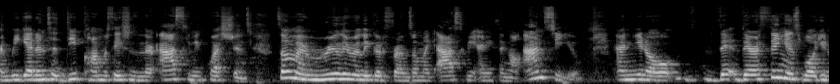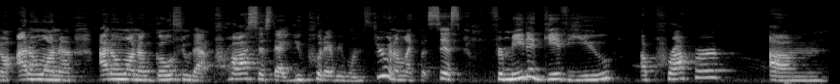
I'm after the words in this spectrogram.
and we get into deep conversations and they're asking me questions. Some of my really really good friends i'm like ask me anything i'll answer you. And you know th- their thing is well you know i don't want to i don't want to go through that process that you put everyone through. And i'm like but sis for me to give you a proper um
